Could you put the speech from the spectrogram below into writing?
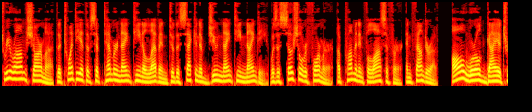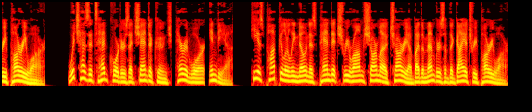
Sri Ram Sharma, the 20th of September 1911 to the 2nd of June 1990, was a social reformer, a prominent philosopher, and founder of All World Gayatri Pariwar, which has its headquarters at Shantikunj, Haridwar, India. He is popularly known as Pandit Sri Ram Sharma Acharya by the members of the Gayatri Pariwar.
